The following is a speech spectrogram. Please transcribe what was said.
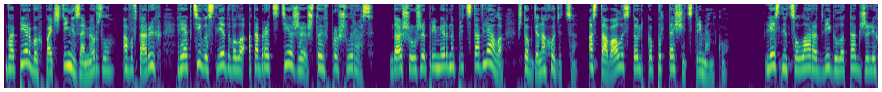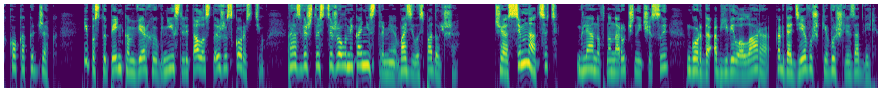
Во-первых, почти не замерзла, а во-вторых, реактивы следовало отобрать те же, что и в прошлый раз. Даша уже примерно представляла, что где находится. Оставалось только подтащить стремянку. Лестницу Лара двигала так же легко, как и Джек, и по ступенькам вверх и вниз летала с той же скоростью, разве что с тяжелыми канистрами возилась подольше. «Час семнадцать», — глянув на наручные часы, гордо объявила Лара, когда девушки вышли за дверь.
